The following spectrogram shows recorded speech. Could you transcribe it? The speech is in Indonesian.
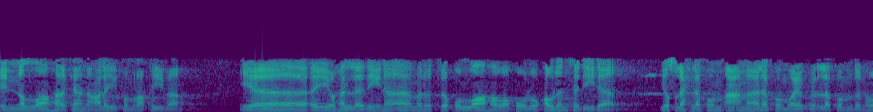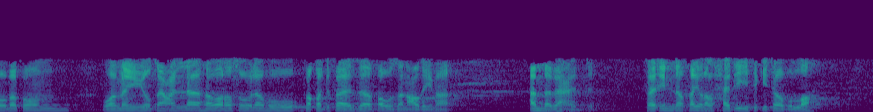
إن الله كان عليكم رقيبا. يا أيها الذين آمنوا اتقوا الله وقولوا قولا سديدا. يصلح لكم أعمالكم ويغفر لكم ذنوبكم. ومن يطع الله ورسوله فقد فاز فوزا عظيما. أما بعد فإن خير الحديث كتاب الله.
